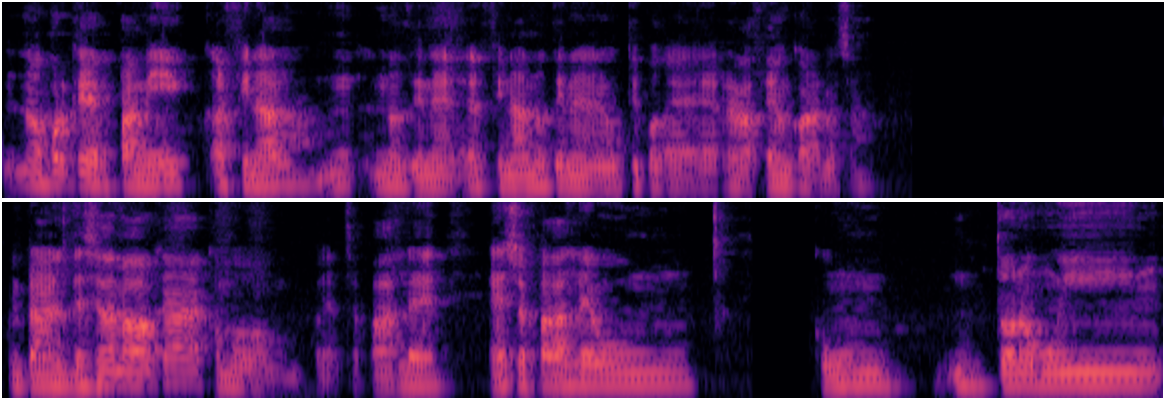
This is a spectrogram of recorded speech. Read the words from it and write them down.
no porque para mí al final no tiene el final no tiene ningún tipo de relación con el mensaje. En plan, el deseo de Madoka es como pues, para darle eso es para darle un con un, un tono muy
